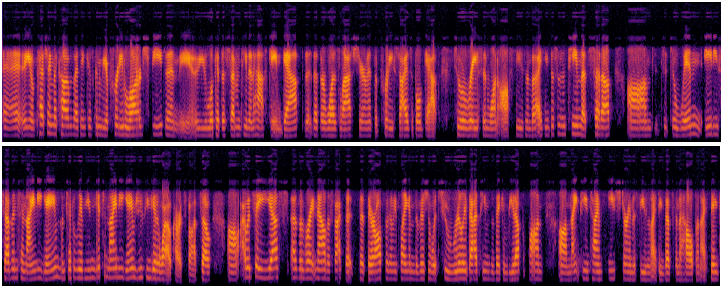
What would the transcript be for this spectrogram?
You know, catching the Cubs, I think, is going to be a pretty large feat. And you know, you look at the 17 and a half game gap that, that there was last year, and it's a pretty sizable gap to erase in one off season. But I think this is a team that's set up um, to, to win 87 to 90 games. And typically, if you can get to 90 games, you can get a wild card spot. So uh, I would say yes, as of right now, the fact that, that they're also going to be playing in a division with two really bad teams that they can beat up upon um, 19 times each during the season, I think that's going to help. And I think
